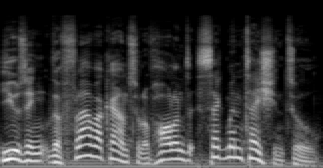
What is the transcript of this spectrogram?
using the Flower Council of Holland segmentation tool.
